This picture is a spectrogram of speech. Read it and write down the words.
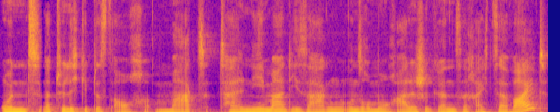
Und natürlich gibt es auch Marktteilnehmer, die sagen, unsere moralische Grenze reicht sehr weit.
